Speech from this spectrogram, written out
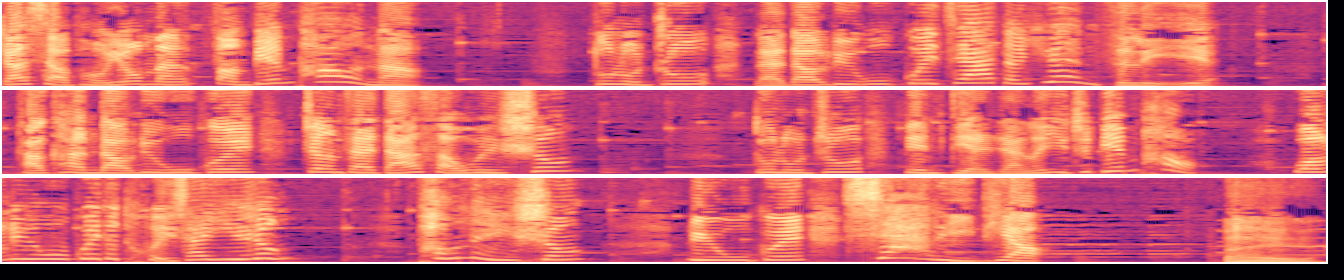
找小朋友们放鞭炮呢。嘟噜猪来到绿乌龟家的院子里，他看到绿乌龟正在打扫卫生，嘟噜猪便点燃了一支鞭炮，往绿乌龟的腿下一扔，砰的一声。绿乌龟吓了一跳，哎呀！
